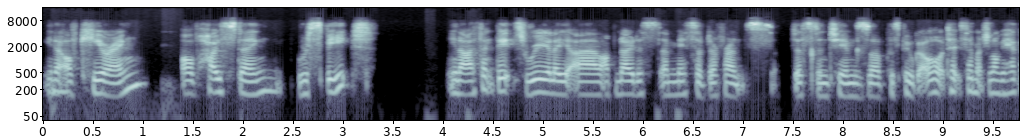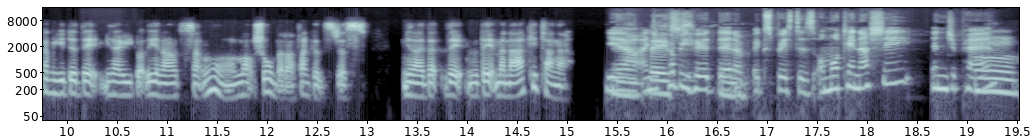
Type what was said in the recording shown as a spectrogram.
you know, mm. of caring, of hosting, respect you know, I think that's really, uh, I've noticed a massive difference just in terms of, because people go, oh, it takes so much longer. How come you did that? You know, you got there, and I was like, oh, I'm not sure, but I think it's just, you know, that, that, that manaakitanga. Yeah, yeah and you've probably heard that mm. expressed as omotenashi in Japan. Mm.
